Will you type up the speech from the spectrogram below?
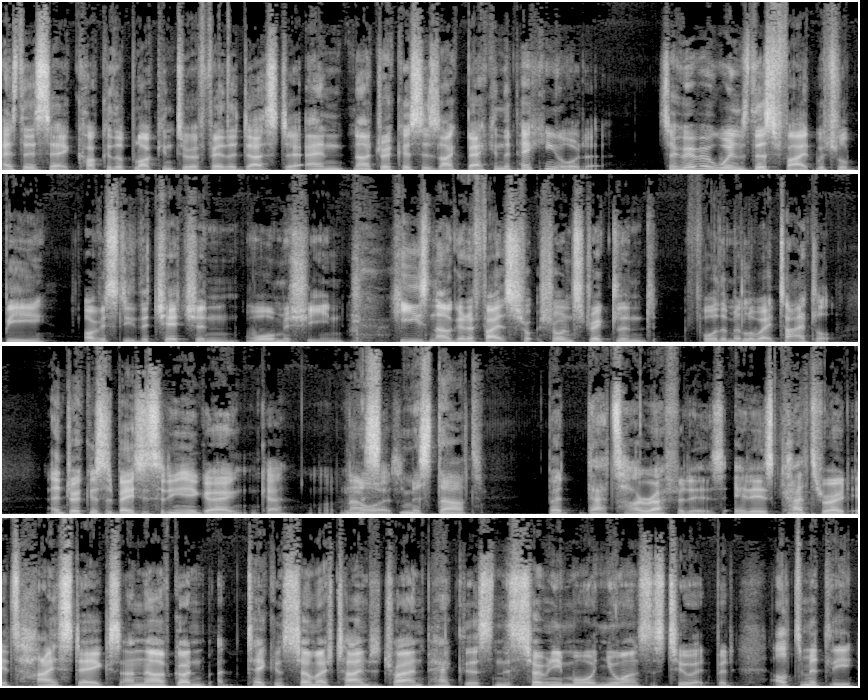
as they say, cock of the block into a feather duster. And now Dricus is like back in the pecking order. So whoever wins this fight, which will be obviously the Chechen war machine, he's now going to fight Sean Strickland for the middleweight title. And Dricus is basically sitting here going, okay, well, now what? missed out. But that's how rough it is. It is cutthroat. It's high stakes. I know I've gotten uh, taken so much time to try and unpack this, and there's so many more nuances to it. But ultimately,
